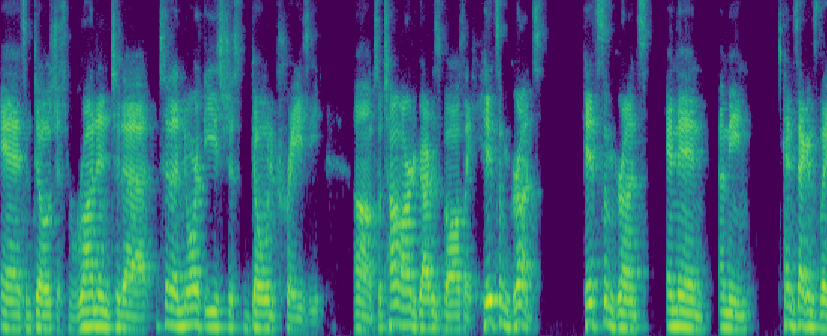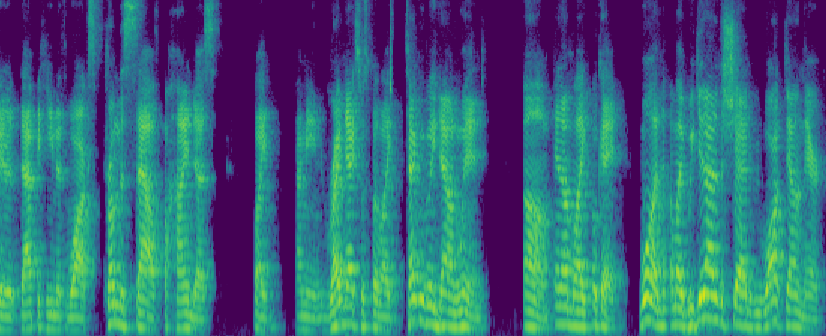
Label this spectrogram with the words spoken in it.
and some does just running to the to the northeast, just going crazy. Um, so Tom already grabbed his balls, like hit some grunts, hit some grunts, and then I mean, ten seconds later, that behemoth walks from the south behind us, like I mean, right next to us, but like technically downwind. Um, and I'm like, okay, one, I'm like, we get out of the shed, we walk down there.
